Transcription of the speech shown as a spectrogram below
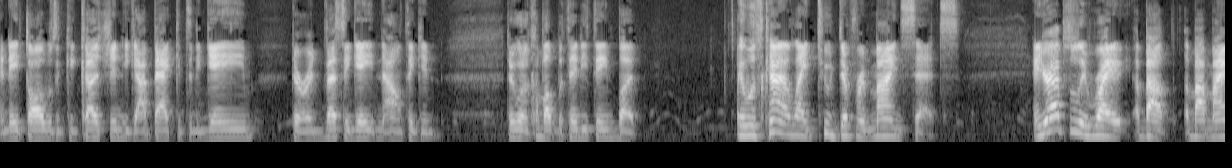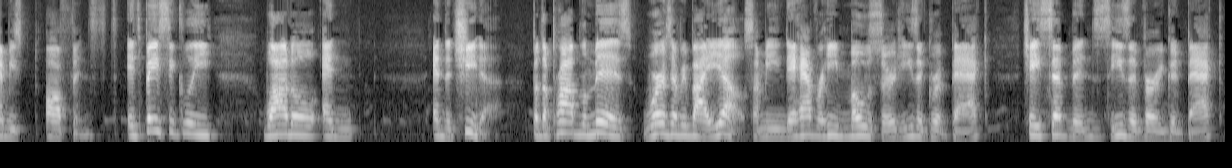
and they thought it was a concussion. He got back into the game. They're investigating. I don't think it, they're going to come up with anything, but it was kind of like two different mindsets. And you're absolutely right about about Miami's offense. It's basically Waddle and and the Cheetah. But the problem is, where's everybody else? I mean, they have Raheem Mostert, he's a good back. Chase Edmonds, he's a very good back.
